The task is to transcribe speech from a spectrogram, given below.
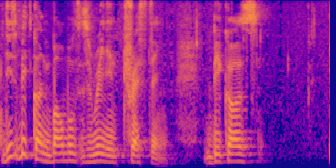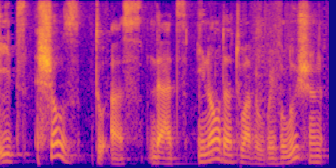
this Bitcoin bubble is really interesting because it shows to us that in order to have a revolution,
